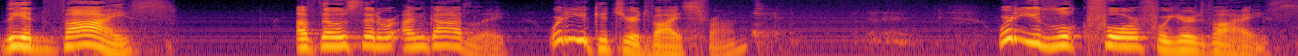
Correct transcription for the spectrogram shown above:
the advice of those that are ungodly. Where do you get your advice from? Where do you look for for your advice?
